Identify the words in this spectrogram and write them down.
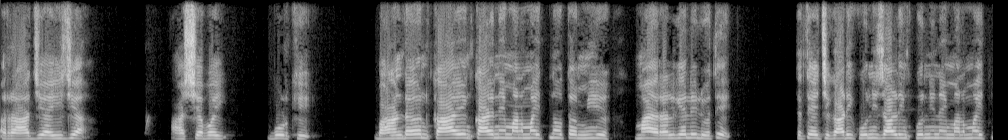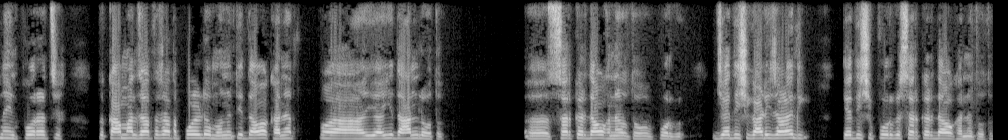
राजा इजा आशाबाई बोडके भांडण काय काय नाही मला माहीत नव्हतं. मी माहेराला गेलेले होते. तर त्याची गाडी कोणी जाळली कोणी नाही मला माहीत नाही. पोराचं कामाला जाता जाता पडलं म्हणून ते दवाखान्यात इथं आणलं होतं. सरकारी दवाखान्यात होतं पोरग. ज्या दिवशी गाडी जळाली त्या दिवशी पोरग सरकारी दवाखान्यात होतं.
